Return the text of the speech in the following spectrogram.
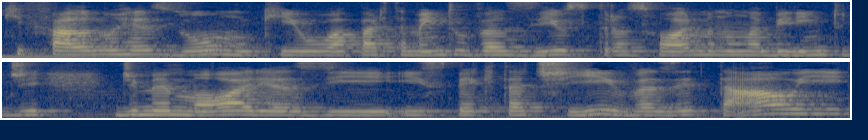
que fala no resumo, que o apartamento vazio se transforma num labirinto de, de memórias e, e expectativas e tal, e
